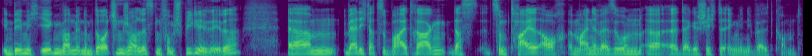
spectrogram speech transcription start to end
indem ich irgendwann mit einem deutschen Journalisten vom Spiegel rede, ähm, werde ich dazu beitragen, dass zum Teil auch meine Version äh, der Geschichte irgendwie in die Welt kommt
